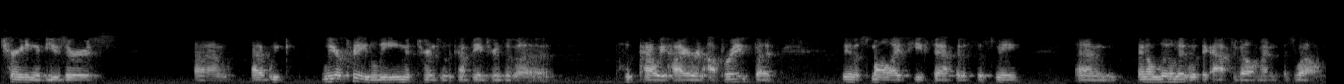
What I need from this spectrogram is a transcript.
training of users. Um, uh, we we are pretty lean in terms of the company in terms of a uh, how we hire and operate, but we have a small IT staff that assists me, um, and a little bit with the app development as well.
